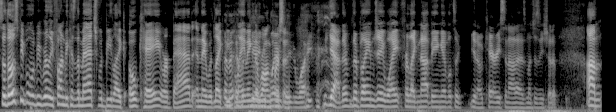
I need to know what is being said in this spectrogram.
So those people would be really fun because the match would be like okay or bad, and they would like be And then- and blaming yeah, the wrong blame person. Jay White. yeah, they're they're blaming Jay White for like not being able to you know carry Sanada as much as he should have. Um,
